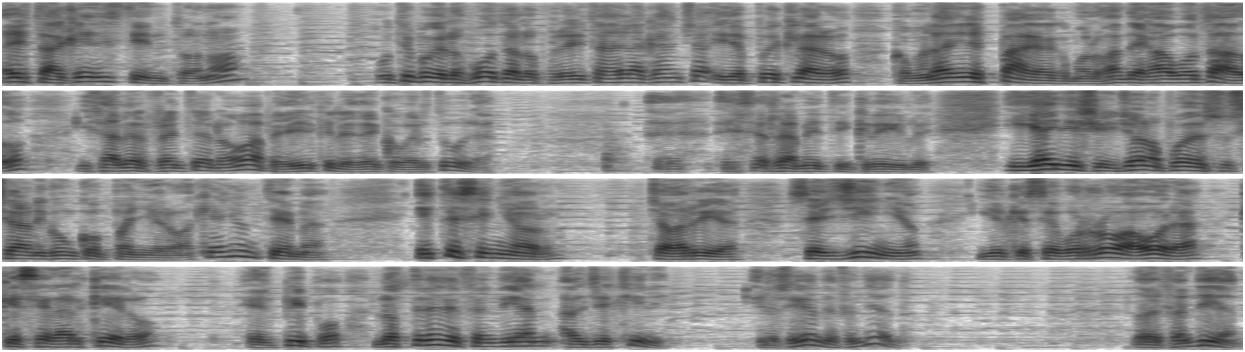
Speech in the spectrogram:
Ahí está, es distinto, ¿no? Un tipo que los vota a los periodistas de la cancha y después, claro, como nadie les paga, como los han dejado votados, y sale al frente de nuevo a pedir que le den cobertura. Eh, es realmente increíble. Y ahí dice, yo no puedo ensuciar a ningún compañero. Aquí hay un tema. Este señor, Chavarría, Serginho, y el que se borró ahora, que es el arquero, el Pipo, los tres defendían al Yesquini. Y lo siguen defendiendo. Lo defendían.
